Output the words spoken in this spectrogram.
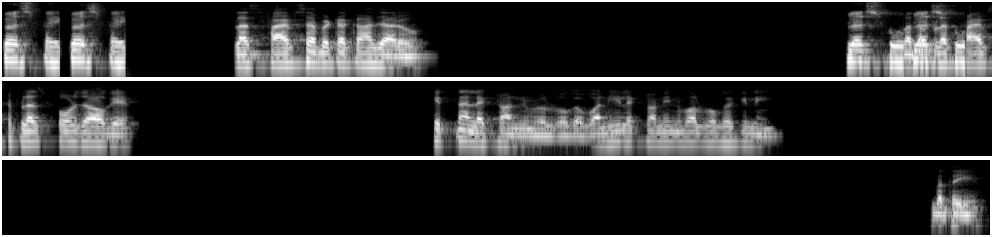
Plus five plus five plus five से बेटा कहाँ जा रहे हो? प्लस फोर मतलब प्लस प्लस फाइव से प्लस फोर जाओगे। कितना इलेक्ट्रॉन इन्वॉल्व होगा? वन ही इलेक्ट्रॉन इन्वॉल्व होगा कि नहीं? बताइए।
